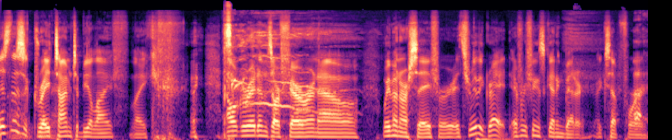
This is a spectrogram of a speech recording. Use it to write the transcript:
Isn't this uh, a great time to be alive? Like, algorithms are fairer now. Women are safer. It's really great. Everything's getting better, except for Uh,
